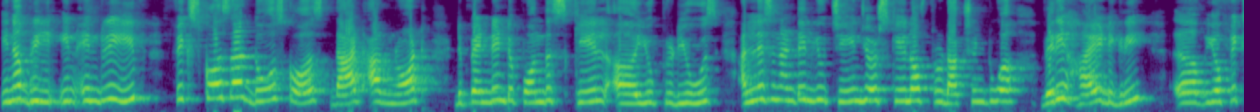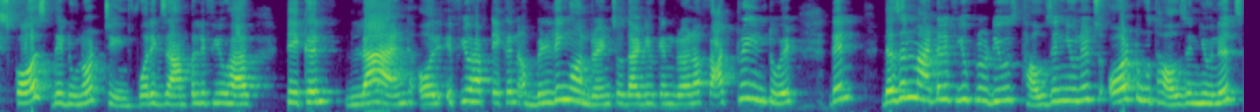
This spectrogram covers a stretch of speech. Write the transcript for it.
in a brief, in, in brief, Fixed costs are those costs that are not dependent upon the scale uh, you produce unless and until you change your scale of production to a very high degree. Uh, your fixed costs, they do not change. For example, if you have taken land or if you have taken a building on rent so that you can run a factory into it, then doesn't matter if you produce 1000 units or 2000 units,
